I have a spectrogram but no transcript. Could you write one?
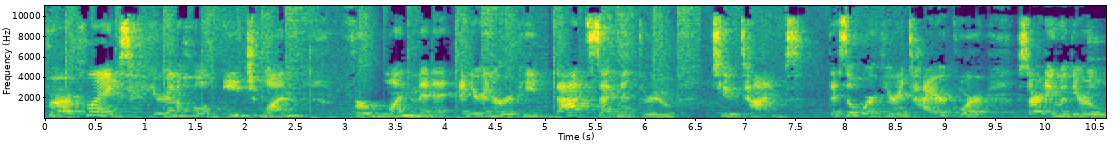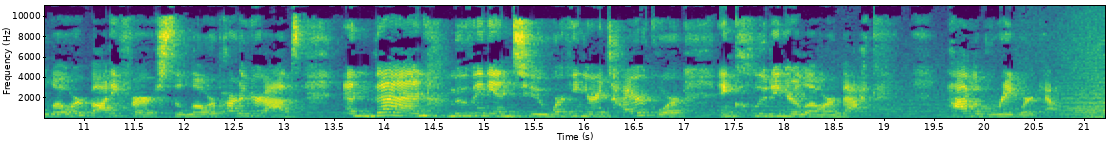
For our planks, you're gonna hold each one for one minute and you're gonna repeat that segment through two times. This will work your entire core, starting with your lower body first, the lower part of your abs, and then moving into working your entire core, including your lower back. Have a great workout.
